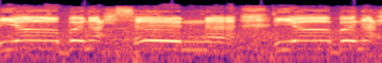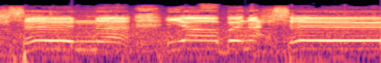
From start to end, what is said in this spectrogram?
يا بن حسين يا بن حسين يا بن حسين.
